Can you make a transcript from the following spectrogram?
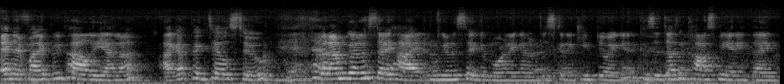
and it might be Pollyanna. I got pigtails too, but I'm gonna say hi and I'm gonna say good morning, and I'm just gonna keep doing it because it doesn't cost me anything.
